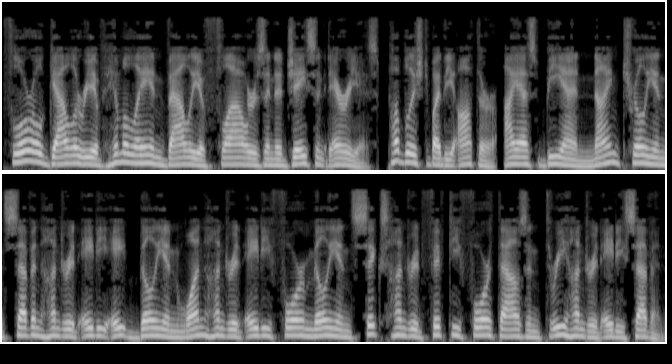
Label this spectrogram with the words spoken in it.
Floral Gallery of Himalayan Valley of Flowers and Adjacent Areas, published by the author, ISBN 9788184654387.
